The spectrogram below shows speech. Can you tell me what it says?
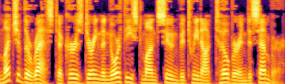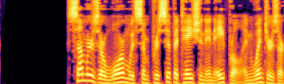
Much of the rest occurs during the northeast monsoon between October and December. Summers are warm with some precipitation in April and winters are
